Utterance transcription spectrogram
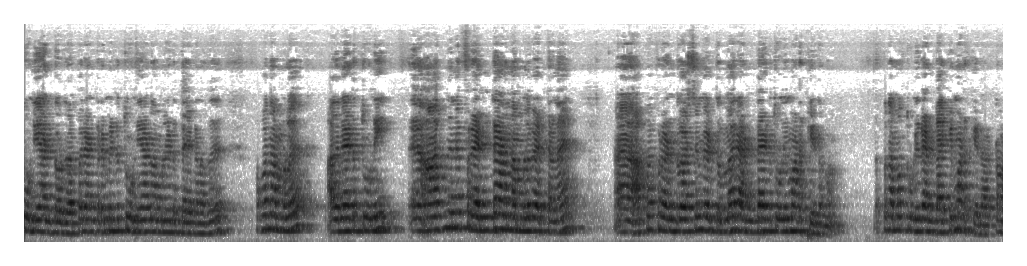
തുണിയാണ് കേട്ടോ അപ്പൊ രണ്ടര മീറ്റർ തുണിയാണ് നമ്മൾ എടുത്തേക്കണത്. അപ്പൊ നമ്മൾ അതിനായിട്ട് തുണി ആദ്യം തന്നെ ഫ്രണ്ടാണ് നമ്മൾ വെട്ടണേ. അപ്പോൾ അപ്പൊ ഫ്രണ്ട് വശം വെട്ടുമ്പോൾ രണ്ടായിട്ട് തുണി മടക്കിയിടണം. അപ്പൊ നമ്മൾ തുണി രണ്ടാക്കി മടക്കിയിടാം കേട്ടോ.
